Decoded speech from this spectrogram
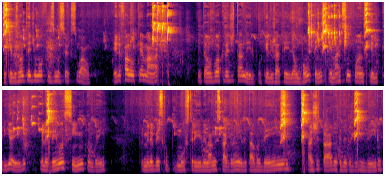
Porque eles não têm dimorfismo sexual. Ele falou que é macho, então eu vou acreditar nele, porque ele já tem ele há um bom tempo, tem mais de 5 anos que ele cria ele. Ele é bem mansinho também. Primeira vez que eu mostrei ele lá no Instagram, ele estava bem agitado aqui dentro do viveiro.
